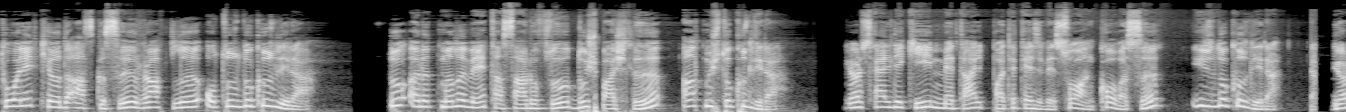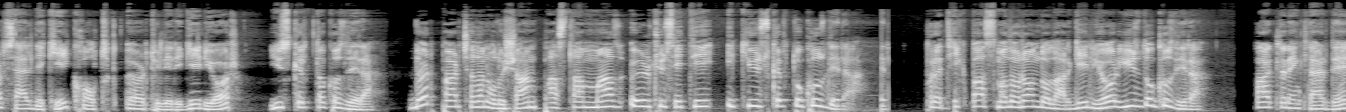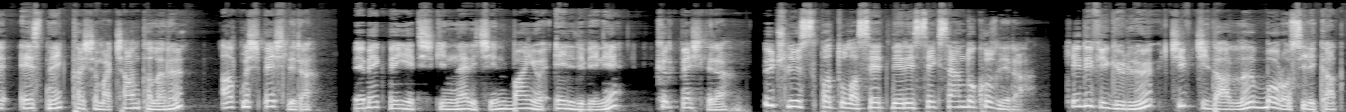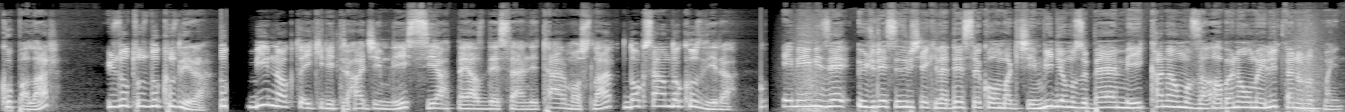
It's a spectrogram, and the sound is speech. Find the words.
Tuvalet kağıdı askısı raflı 39 lira. Su arıtmalı ve tasarruflu duş başlığı 69 lira. Görseldeki metal patates ve soğan kovası 109 lira. Görseldeki koltuk örtüleri geliyor 149 lira. 4 parçadan oluşan paslanmaz ölçü seti 249 lira. Pratik basmalı rondolar geliyor 109 lira. Farklı renklerde esnek taşıma çantaları 65 lira. Bebek ve yetişkinler için banyo eldiveni 45 lira. Üçlü spatula setleri 89 lira. Kedi figürlü çift cidarlı borosilikat kupalar 139 lira. 1.2 litre hacimli siyah beyaz desenli termoslar 99 lira. Emeğimize ücretsiz bir şekilde destek olmak için videomuzu beğenmeyi, kanalımıza abone olmayı lütfen unutmayın.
